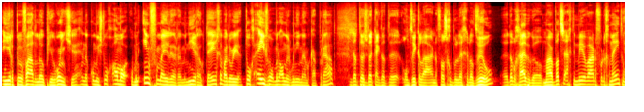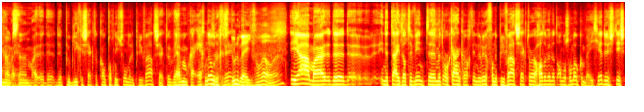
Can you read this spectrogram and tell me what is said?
En hier op Provada loop je een rondje en dan kom je ze toch allemaal op een informelere manier ook tegen, waardoor je toch even op een andere manier met elkaar praat. Dat, de, dat, kijk, dat de ontwikkelaar en de vastgoedbelegger dat wil, eh, dat begrijp ik wel. Maar wat is eigenlijk de meerwaarde voor de gemeente om Ja, daar te staan? maar de, de publieke sector kan toch niet zonder de private sector. We hebben elkaar echt nodig. Ze doen een bedoel- beetje van wel, hè? Ja, maar de, de, in de tijd dat de wind eh, met orkaankracht in de rug van de privaatsector hadden we het andersom ook een beetje. Hè. Dus het is,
